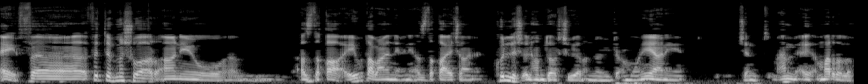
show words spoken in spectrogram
اي ففت بمشوار أني وأصدقائي وطبعا يعني أصدقائي كان كلش لهم دور كبير انه يدعموني. يعني كنت هم مرة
